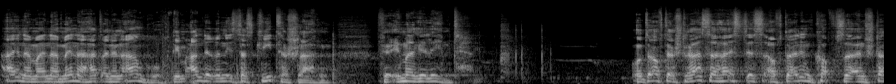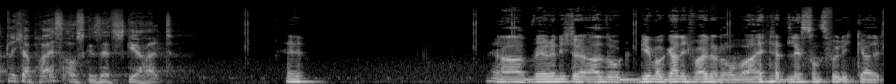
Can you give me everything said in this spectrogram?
Einer meiner Männer hat einen Armbruch, dem anderen ist das Knie zerschlagen. Für immer gelähmt. Und auf der Straße heißt es, auf deinen Kopf sei ein stattlicher Preis ausgesetzt, Gerald. Hä? Ja, wäre nicht, also gehen wir gar nicht weiter darauf ein, das lässt uns völlig kalt.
